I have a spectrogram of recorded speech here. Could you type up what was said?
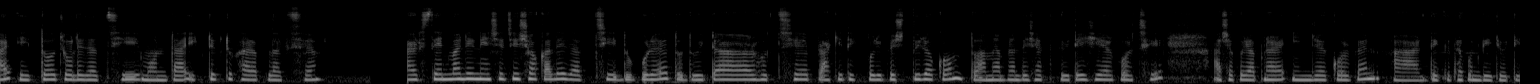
আর এই তো চলে যাচ্ছি, মনটা একটু একটু খারাপ লাগছে। আর সেন্ট মার্টিন এসেছি সকালে, যাচ্ছি দুপুরে, তো দুইটার হচ্ছে প্রাকৃতিক পরিবেশ দুই রকম, তো আমি আপনাদের সাথে দুইটাই শেয়ার করছি। আশা করি আপনারা এনজয় করবেন, আর দেখতে থাকুন ভিডিওটি।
